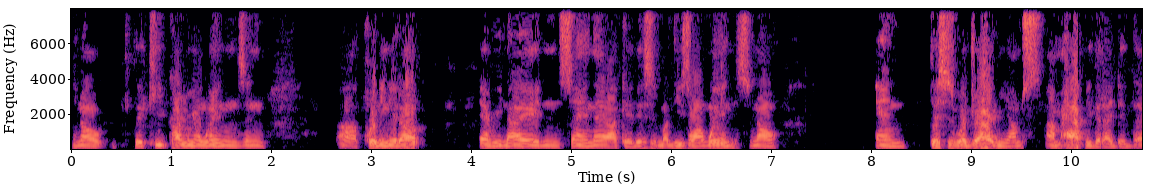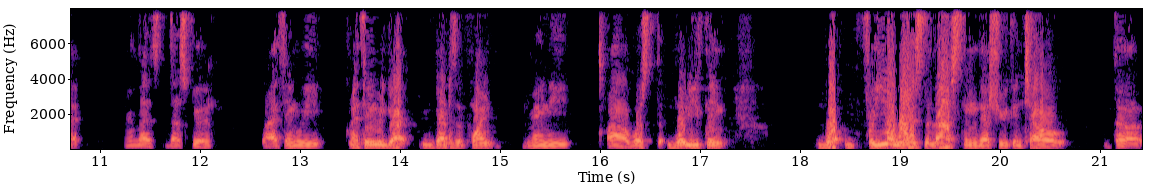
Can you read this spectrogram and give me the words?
You know, to keep counting your wins and uh, putting it up every night and saying that okay, this is my these are my wins. You know, and this is what drives me. I'm I'm happy that I did that, and that's that's good. But I think we I think we got we got to the point mainly. Uh, what's the, what do you think? what for you? What is the last thing that you can tell the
